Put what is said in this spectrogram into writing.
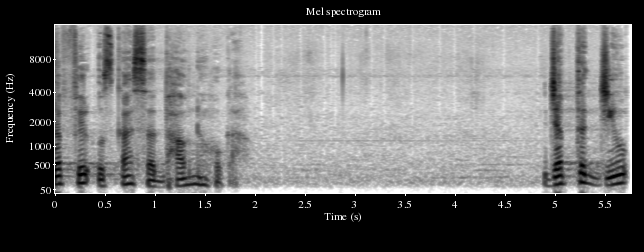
तब फिर उसका सद्भाव न होगा। जब तक जीव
